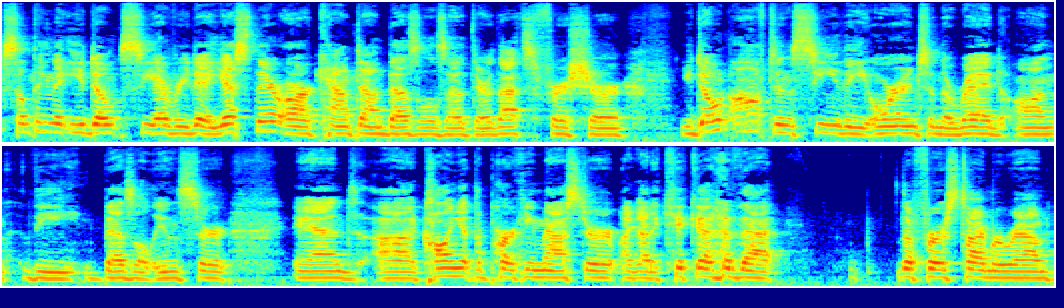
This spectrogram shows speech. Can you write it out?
something that you don't see every day. Yes, there are countdown bezels out there, that's for sure. You don't often see the orange and the red on the bezel insert. And uh, calling it the Parking Master, I got a kick out of that the first time around.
